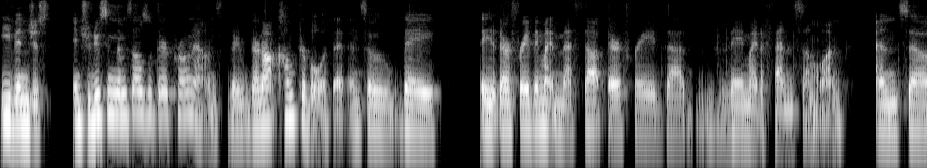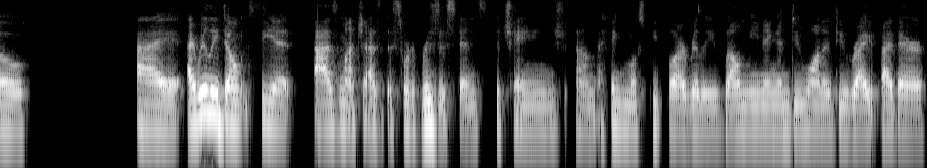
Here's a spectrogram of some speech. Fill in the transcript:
even just introducing themselves with their pronouns they're, they're not comfortable with it and so they, they they're afraid they might mess up they're afraid that they might offend someone and so i i really don't see it as much as this sort of resistance to change. Um, I think most people are really well-meaning and do want to do right by their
